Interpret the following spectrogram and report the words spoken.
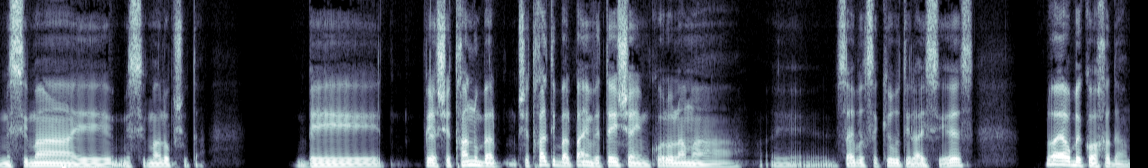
משימה, משימה לא פשוטה. תראה, כשהתחלתי ב-2009 עם כל עולם ה cyber security ל-ICS, לא היה הרבה כוח אדם,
